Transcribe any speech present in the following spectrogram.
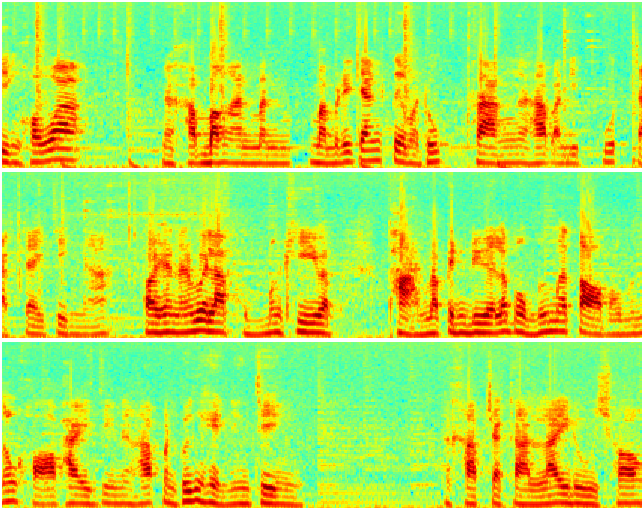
ริง ๆ เพราะว่านะครับบางอันมันมันไม่ได้แจ้งเตือนมาทุกครั้งนะครับ อันนี้พูดจากใจจริงนะ เพราะฉะนั้นเวลาผมบางทีแบบผ่านมาเป็นเดือนแล้วผมเพิ่งมาตอบผมต้องขออภัยจริงนะครับ มันเพิ่งเห็นจริงๆนะครับจากการไล่ดูช่อง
